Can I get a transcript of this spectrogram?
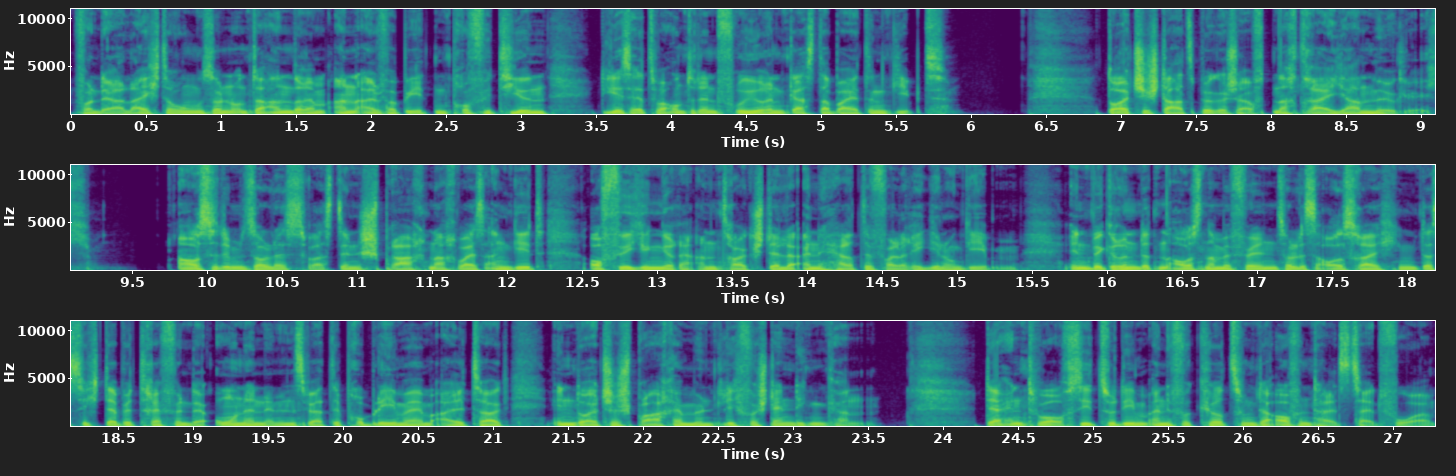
Von der Erleichterung sollen unter anderem Analphabeten profitieren, die es etwa unter den früheren Gastarbeitern gibt. Deutsche Staatsbürgerschaft nach drei Jahren möglich. Außerdem soll es, was den Sprachnachweis angeht, auch für jüngere Antragsteller eine Härtefallregelung geben. In begründeten Ausnahmefällen soll es ausreichen, dass sich der Betreffende ohne nennenswerte Probleme im Alltag in deutscher Sprache mündlich verständigen kann. Der Entwurf sieht zudem eine Verkürzung der Aufenthaltszeit vor.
